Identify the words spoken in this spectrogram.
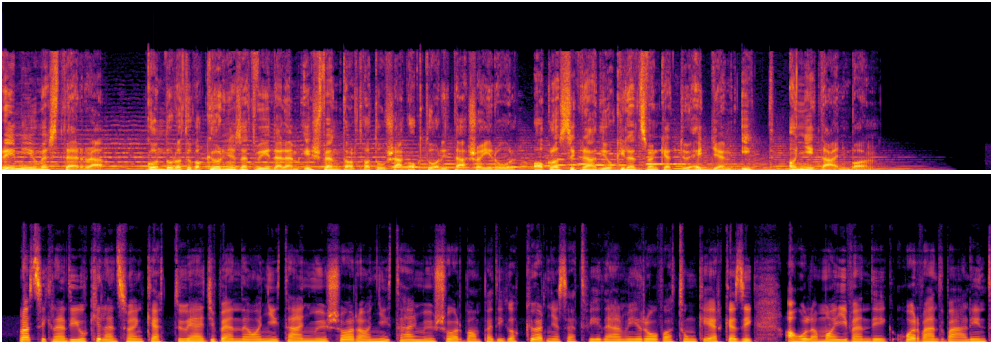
Premium Esterra. Gondolatok a környezetvédelem és fenntarthatóság aktualitásairól. A Klasszik Rádió 92.1-en itt a Nyitányban. Klasszik Rádió 92.1 benne a nyitány műsor, a nyitány műsorban pedig a környezetvédelmi rovatunk érkezik, ahol a mai vendég Horváth Bálint,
